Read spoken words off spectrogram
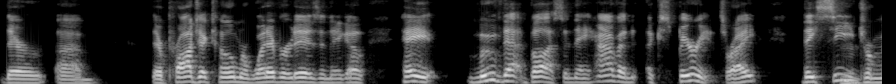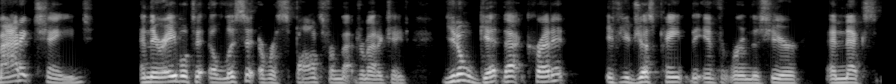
their um, their project home or whatever it is and they go hey move that bus and they have an experience right they see mm. dramatic change and they're able to elicit a response from that dramatic change. You don't get that credit if you just paint the infant room this year and next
